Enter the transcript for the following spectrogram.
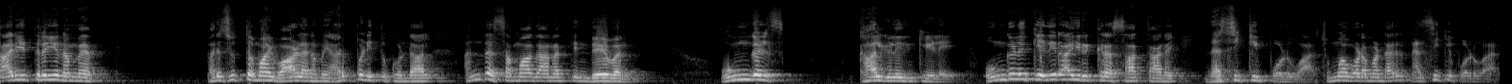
காரியத்திலையும் நம்ம பரிசுத்தமாய் வாழ நம்மை அர்ப்பணித்து கொண்டால் அந்த சமாதானத்தின் தேவன் உங்கள் கால்களின் கீழே உங்களுக்கு எதிராக இருக்கிற சாத்தானை நசுக்கி போடுவார். சும்மா போட மாட்டார் நசுக்கி போடுவார்.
